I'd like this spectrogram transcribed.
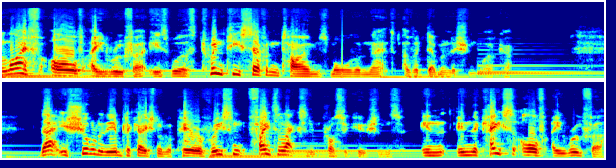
life of a roofer is worth 27 times more than that of a demolition worker. That is surely the implication of a pair of recent fatal accident prosecutions. In, in the case of a roofer,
